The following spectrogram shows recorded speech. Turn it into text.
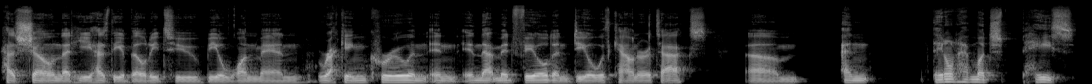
has shown that he has the ability to be a one man wrecking crew in, in in that midfield and deal with counterattacks. Um, and they don't have much pace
